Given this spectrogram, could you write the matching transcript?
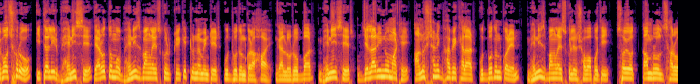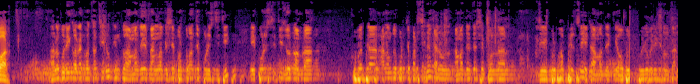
এবছরও ইতালির ভেনিসে তেরোতম ভেনিস বাংলা স্কুল ক্রিকেট টুর্নামেন্টের উদ্বোধন করা হয়। গেল রোববার ভেনিসের জেলারিনো মাঠে আনুষ্ঠানিকভাবে খেলার উদ্বোধন করেন ভেনিস বাংলা স্কুলের সভাপতি সৈয়দ কামরুল সারোয়ার। ভালো করেই করার কথা ছিল, কিন্তু আমাদের বাংলাদেশের বর্তমান যে পরিস্থিতি, এই পরিস্থিতির জন্য আমরা খুব একটা আনন্দ করতে পারছি না, কারণ আমাদের দেশে বন্যার যে প্রভাব ফেলছে, এটা আমাদেরকে অবৈরবেরই সন্তান।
